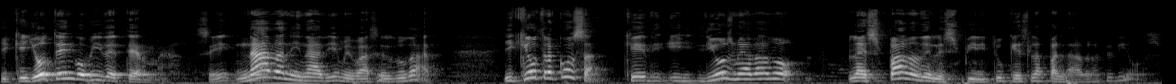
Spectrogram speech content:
Y que yo tengo vida eterna. ¿sí? Nada ni nadie me va a hacer dudar. ¿Y qué otra cosa? Que Dios me ha dado la espada del Espíritu, que es la palabra de Dios.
